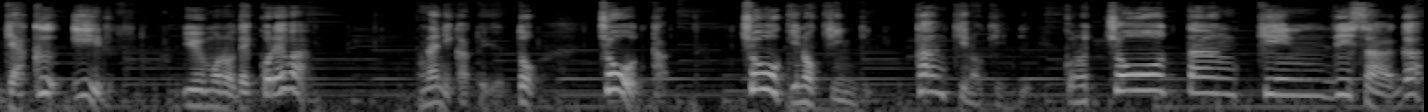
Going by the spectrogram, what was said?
逆イールドというもので、これは何かというと、長短、長期の金利、短期の金利、この長短金利差が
